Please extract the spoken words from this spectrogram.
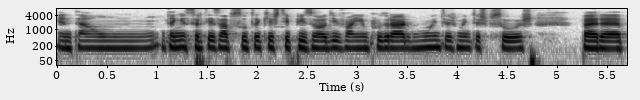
Então, tenho a certeza absoluta que este episódio vai empoderar muitas, muitas pessoas para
